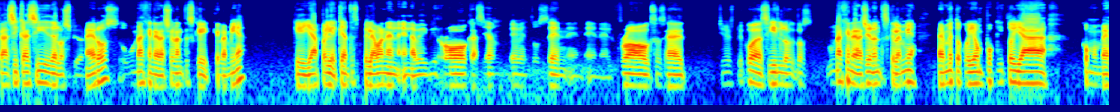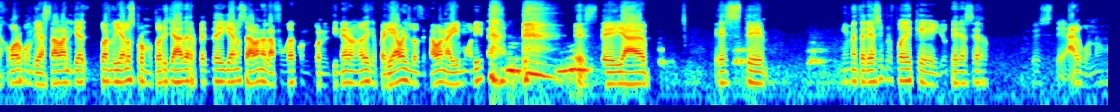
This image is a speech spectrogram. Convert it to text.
casi casi de los pioneros, hubo una generación antes que, la mía que ya pele, que antes peleaban en, la Baby Rock, hacían eventos en, el Frogs, o sea, yo me explico así, los, una generación antes que la mía. A mí me tocó ya un poquito ya como mejor cuando ya estaban, ya, cuando ya los promotores ya de repente ya no se daban a la fuga con, el dinero, ¿no? De que peleaban y los dejaban ahí morir. este, ya, este, mi mentalidad siempre fue de que yo quería hacer, este, algo, ¿no?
